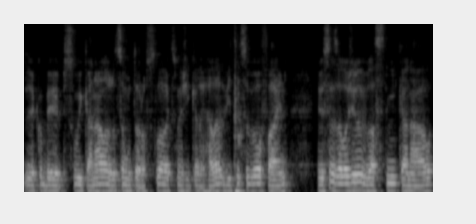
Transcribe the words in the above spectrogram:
jakoby svůj kanál a docela mu to rostlo, tak jsme říkali, hele, víte, co bylo fajn? Kdyby jsme založili vlastní kanál,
